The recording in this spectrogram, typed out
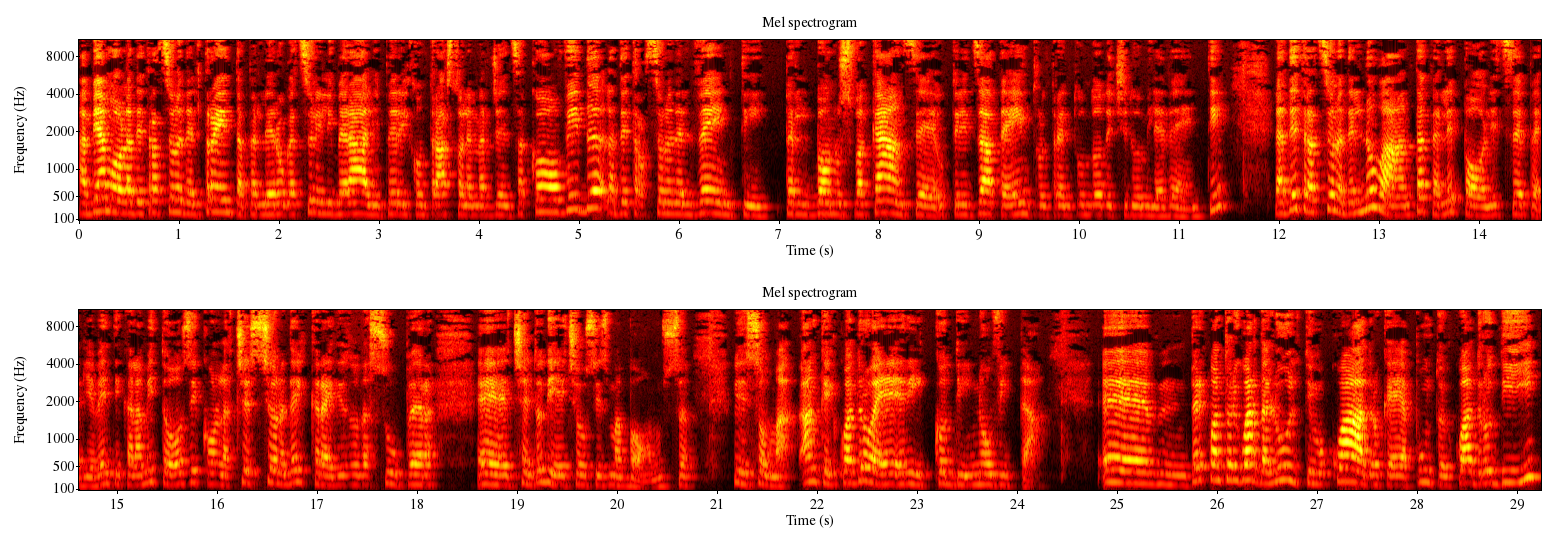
Abbiamo la detrazione del 30 per le erogazioni liberali per il contrasto all'emergenza Covid, la detrazione del 20 per il bonus vacanze utilizzate entro il 31-12-2020, la detrazione del 90 per le polizze per gli eventi calamitosi con la cessione del credito da super eh, 110 o sisma bonus. Quindi insomma anche il quadro è ricco di novità. Eh, per quanto riguarda l'ultimo quadro, che è appunto il quadro D,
